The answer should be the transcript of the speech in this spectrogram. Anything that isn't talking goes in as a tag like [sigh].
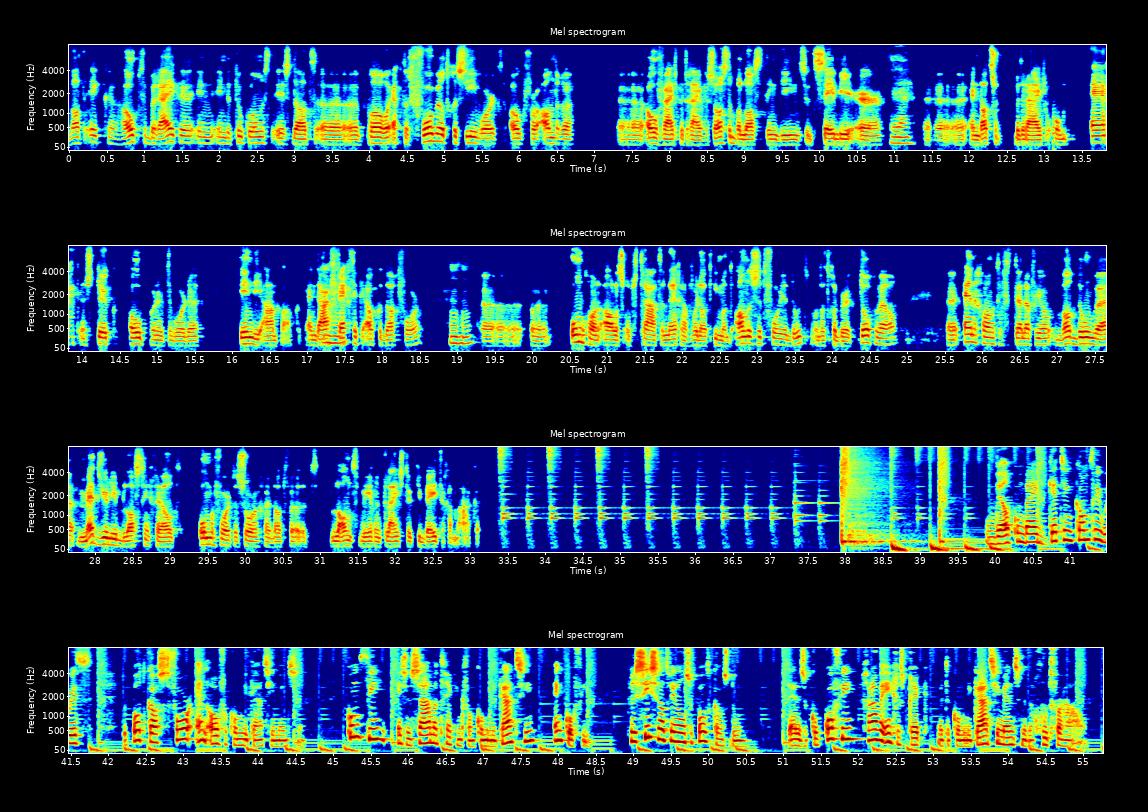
wat ik eh, hoop te bereiken in, in de toekomst is dat uh, ProRail echt als voorbeeld gezien wordt, ook voor andere uh, overheidsbedrijven, zoals de Belastingdienst, het CBR ja. en dat soort bedrijven, om echt een stuk opener te worden in die aanpak. En daar mhm. vecht ik elke dag voor. Mhm. om gewoon alles op straat te leggen voordat iemand anders het voor je doet, want dat gebeurt toch wel. en gewoon te vertellen van, joh, wat doen we met jullie belastinggeld om ervoor te zorgen dat we het land weer een klein stukje beter gaan maken. Welkom bij Getting Comfy With, de podcast voor en over communicatiemensen. Comfy is een samentrekking van communicatie en koffie. Precies wat we in onze podcast doen. Tijdens een kop koffie gaan we in gesprek met een communicatiemens met een goed verhaal.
